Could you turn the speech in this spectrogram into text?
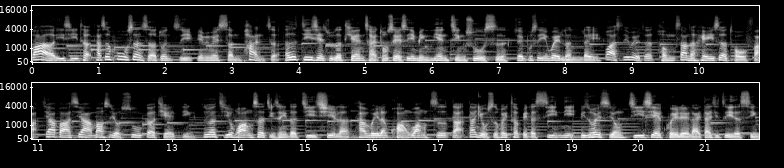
瓦尔伊希特，他是护圣蛇盾之一，别名为审判者，他是机械族的天才，同时也是一名炼金术师，所以不是一位人类。瓦尔是一位有着蓬散的黑色头发，下巴下貌似有数个铁钉，这个橘黄色紧身衣的机器人。他为人狂妄自大，但有时会特别的细腻，比如会使用机械傀儡来代替自己的行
